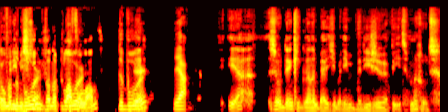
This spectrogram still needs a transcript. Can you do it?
Komen Van die misschien boer. van het De boer. platteland? De boer. Ja. Ja, zo denk ik wel een beetje bij die, bij die zeurpiet. Maar goed.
